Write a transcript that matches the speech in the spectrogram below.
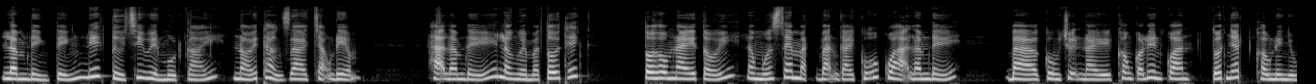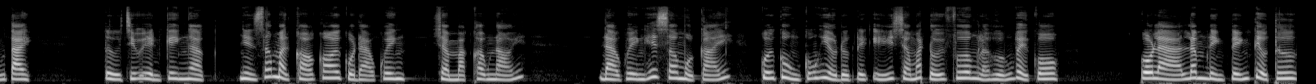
Lâm Đình Tính liếc từ Chi Uyển một cái, nói thẳng ra trọng điểm. Hạ Lâm Đế là người mà tôi thích. Tôi hôm nay tới là muốn xem mặt bạn gái cũ của Hạ Lâm Đế. Bà cùng chuyện này không có liên quan, tốt nhất không nên nhúng tay. Từ Chi Uyển kinh ngạc, nhìn sắc mặt khó coi của Đào Khuynh, trầm mặc không nói. Đào Khuynh hít sâu một cái, cuối cùng cũng hiểu được địch ý trong mắt đối phương là hướng về cô. Cô là Lâm Đình Tính tiểu thư.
